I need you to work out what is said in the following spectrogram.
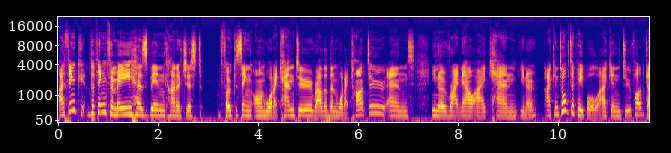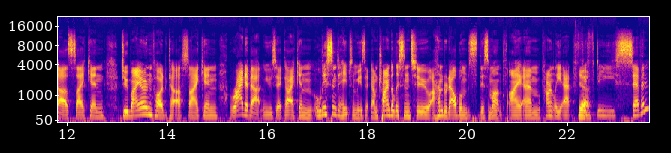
I think the thing for me has been kind of just focusing on what I can do rather than what I can't do. And, you know, right now I can, you know, I can talk to people, I can do podcasts, I can do my own podcast, I can write about music, I can listen to heaps of music. I'm trying to listen to 100 albums this month. I am currently at Yeah. 57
